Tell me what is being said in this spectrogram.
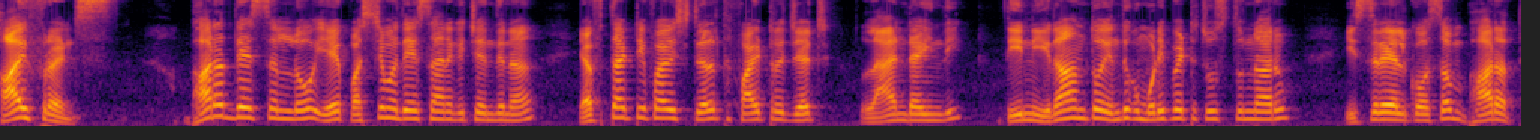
హాయ్ ఫ్రెండ్స్. భారతదేశంలో ఏ పశ్చిమ దేశానికి చెందిన F thirty five stealth fighter jet land అయింది? దీన్ని ఇరాన్తో ఎందుకు ముడిపెట్టి చూస్తున్నారు? ఇస్రాయెల్ కోసం భారత్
